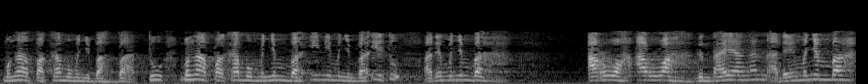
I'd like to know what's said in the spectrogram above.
mengapa kamu menyembah batu, mengapa kamu menyembah ini, menyembah itu. Ada yang menyembah arwah-arwah gentayangan, ada yang menyembah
